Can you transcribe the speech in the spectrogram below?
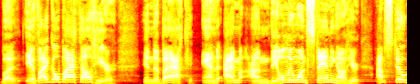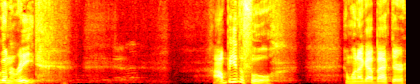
But if I go back out here in the back and I'm, I'm the only one standing out here, I'm still going to read. I'll be the fool. And when I got back there,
